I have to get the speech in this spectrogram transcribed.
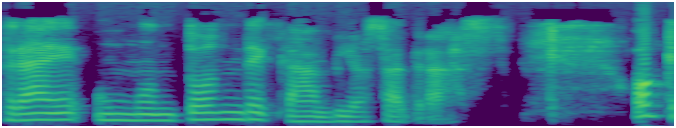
trae un montón de cambios atrás. Ok,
